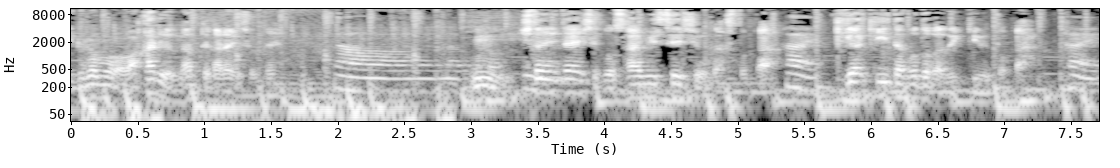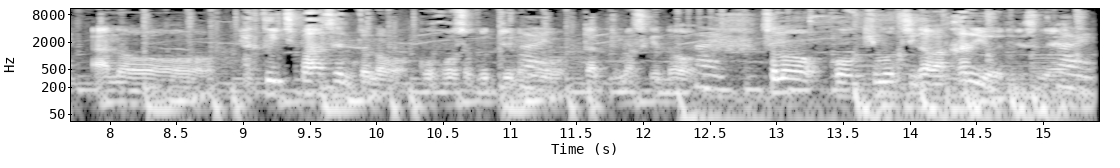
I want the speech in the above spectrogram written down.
いろんなものが分かるようになっていかないんですよね、ああなるほど、うん、人に対してこうサービス精神を出すとか、はい。気が利いたことができるとかはい。あの101%のこう法則っていうのはい。を歌ってますけど、はい。そのこう気持ちが分かるようにですね、はい。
